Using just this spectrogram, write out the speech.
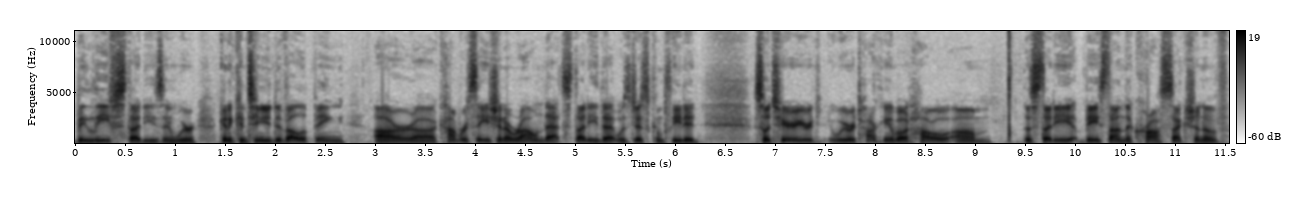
Belief Studies. And we're going to continue developing our uh, conversation around that study that was just completed. So, Terry, we were talking about how um, the study, based on the cross section of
